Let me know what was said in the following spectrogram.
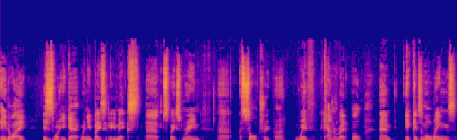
either way, this is what you get when you basically mix uh, Space Marine uh, Assault Trooper with a can of Red Bull. Um, it gives them all wings.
